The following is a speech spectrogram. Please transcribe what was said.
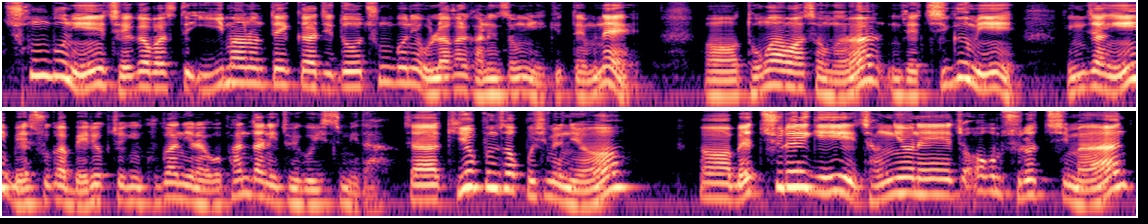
충분히 제가 봤을 때 2만 원대까지도 충분히 올라갈 가능성이 있기 때문에 어 동화화성은 이제 지금이 굉장히 매수가 매력적인 구간이라고 판단이 되고 있습니다. 자 기업 분석 보시면요. 어, 매출액이 작년에 조금 줄었지만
